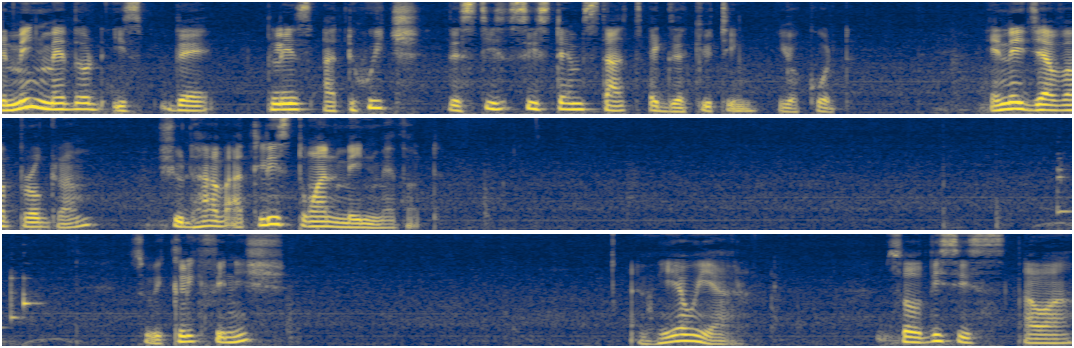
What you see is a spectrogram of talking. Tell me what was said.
The main method is the place at which the system starts executing your code. Any Java program should have at least one main method. So we click finish and here we are. So this is our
